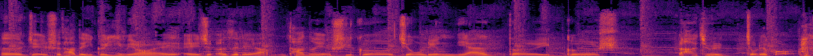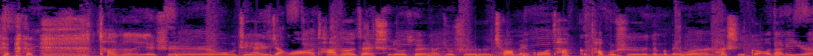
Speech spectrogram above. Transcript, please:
嗯，这也是他的一个艺名，Age Azalea。他呢也是一个九零年的一个是。啊，就是九零后，他呢也是我们之前也讲过啊，他呢在十六岁呢就是前往美国，他他不是那个美国人，他是一个澳大利人，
